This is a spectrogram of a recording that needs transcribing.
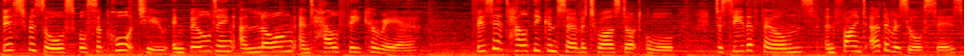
this resource will support you in building a long and healthy career. Visit healthyconservatoires.org to see the films and find other resources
